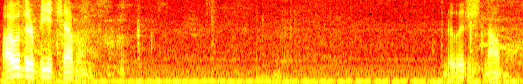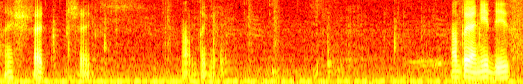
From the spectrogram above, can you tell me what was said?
Why would there be a chapel? religious novel. I should, I, should I, don't think I don't think I need these.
